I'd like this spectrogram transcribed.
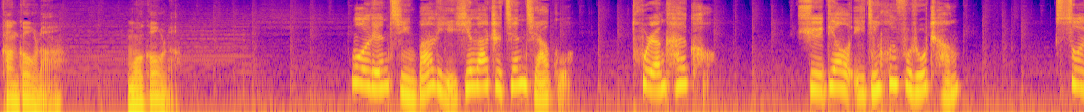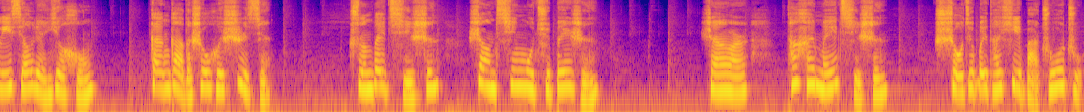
看够了，摸够了。莫连锦把李一拉至肩胛骨，突然开口，语调已经恢复如常。苏黎小脸一红，尴尬的收回视线，准备起身让青木去背人。然而他还没起身，手就被他一把捉住。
